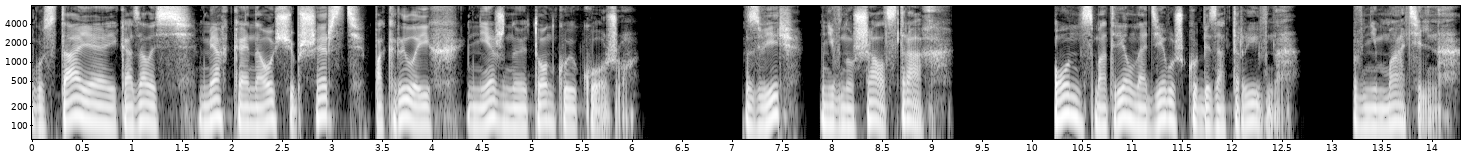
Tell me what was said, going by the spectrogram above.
густая и, казалось, мягкая на ощупь шерсть покрыла их нежную тонкую кожу. Зверь не внушал страх. Он смотрел на девушку безотрывно, внимательно,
